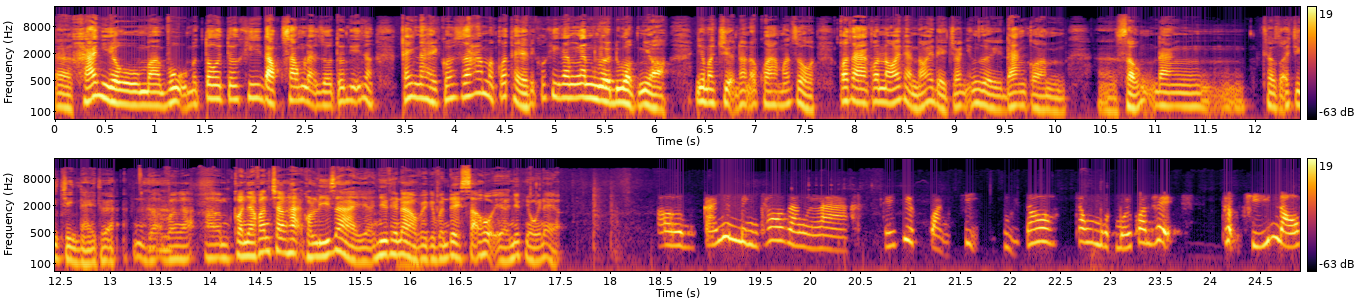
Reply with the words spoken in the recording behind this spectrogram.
à, khá nhiều mà vụ mà tôi tôi khi đọc xong lại rồi tôi nghĩ rằng cái này có giá mà có thể thì có khi ngăn ngăn ngừa được nhỉ? Nhưng mà chuyện đó đã qua mất rồi. Có ta có nói là nói để cho những người đang còn uh, sống đang theo dõi chương trình này thôi ạ. Dạ vâng ạ. À, còn nhà văn trang hạ có lý giải như thế nào về cái vấn đề xã hội nhức nhối này ạ? Ờ, cá nhân mình cho rằng là cái việc quản trị rủi ro trong một mối quan hệ thậm chí nó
